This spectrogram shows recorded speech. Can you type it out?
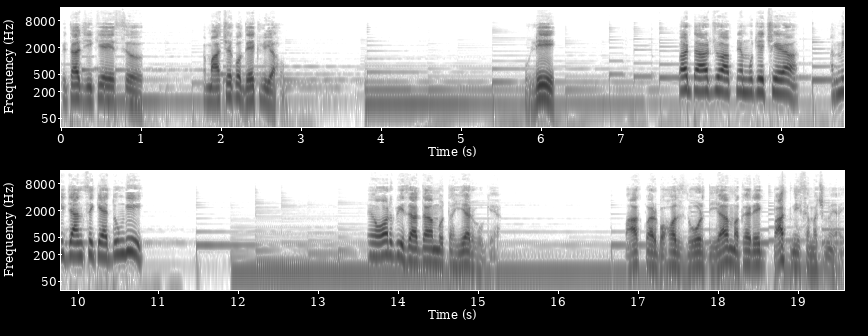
पिताजी के इस तमाचे को देख लिया हो। बोली पर दार जो आपने मुझे छेड़ा, अम्मी जान से कह दूँगी मैं और भी ज़्यादा मुतहर हो गया। माक पर बहुत ज़ोर दिया, मगर एक बात नहीं समझ में आई।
